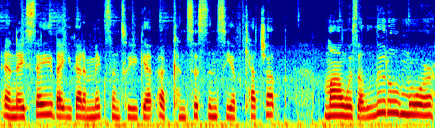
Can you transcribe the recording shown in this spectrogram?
and they say that you gotta mix until you get a consistency of ketchup. Mine was a little more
